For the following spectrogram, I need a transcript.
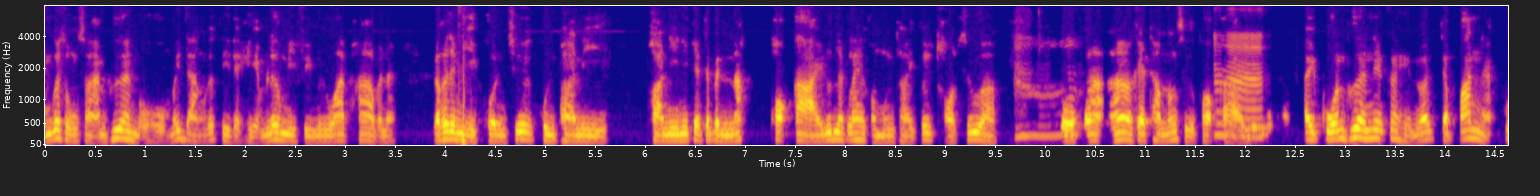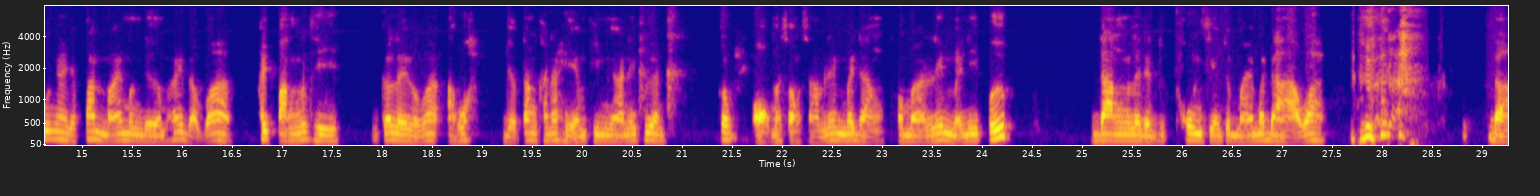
มก็สงสารเพื่อนโอ้โหไม่ดังสักทีแต่เหมเริ่มมีฝีมือวาดภาพอะนะแล้วก็จะมีคนชื่อคุณพานีพานีนี่แกจะเป็นนักเพาะกายรุ่นแรกๆของเมืองไทยก็ถอดเสื้ออ๋อโตกละอ่าแกทำหนังสือเพาะกายอ่าไอ้กวนเพื่อนเนี่ยก็เห็นว่าจะปั้นอะพูดง่ายจะปั้นไม้เมืองเดิมให้แบบว่าให้ปังสักทีก็เลยแบบว่าเอาวะเดี๋ยวตั้งคณะเหมพิมพ์งานให้เพื่อน ก็ออกมาสองสามเล่มไม่ดัง พอมาเล่มไอ้นี้ปุ๊บ ดังเลยแต่คนเขียนจดหมายมาด่าว่า ด่า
